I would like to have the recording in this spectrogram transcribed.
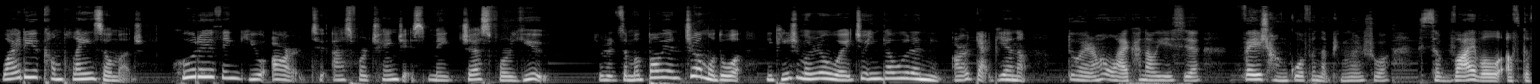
，Why do you complain so much? Who do you think you are to ask for changes made just for you？就是怎么抱怨这么多？你凭什么认为就应该为了你而改变呢？对，然后我还看到一些非常过分的评论说，survival of the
